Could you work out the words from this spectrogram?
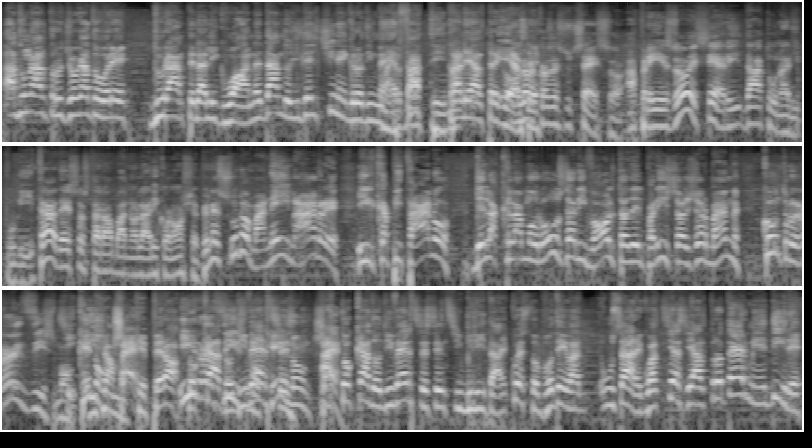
ad un altro giocatore durante la League One, dandogli del cinegro di merda. infatti, tra le altre e cose. allora cosa è successo? Ha preso e si è ridato una ripulita. Adesso sta roba non la riconosce più nessuno. Ma Neymar, il capitano della clamorosa rivolta del Paris Saint-Germain contro il razzismo, Sì, che diciamo non c'è. che però ha toccato, diverse, ha toccato diverse sensibilità e questo poteva usare qualsiasi altro termine e dire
